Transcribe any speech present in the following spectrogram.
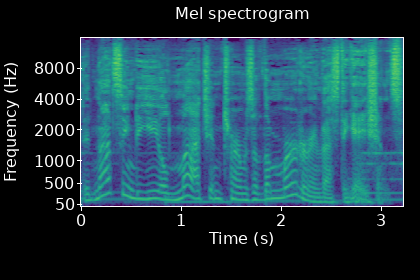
did not seem to yield much in terms of the murder investigations.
